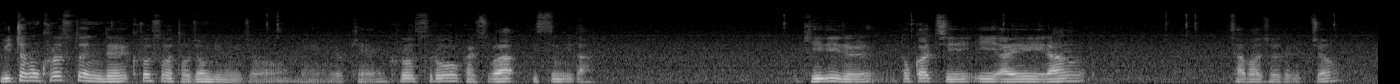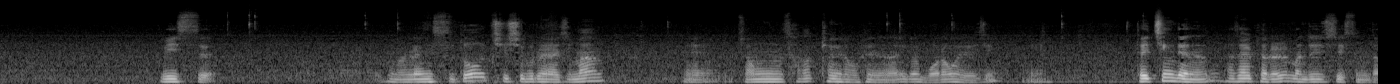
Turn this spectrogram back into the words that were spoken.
보면 크로스도 있는데 크로스가 더 좋은 기능이죠. 네, 이렇게 크로스로 갈 수가 있습니다. 길이를 똑같이 이 아이랑 잡아줘야 되겠죠. 위스 랭스도 70으로 해야지만 예, 정사각형이라고 해야 되나? 이걸 뭐라고 해야 되지? 예. 대칭되는 화살표를 만드실 수 있습니다.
